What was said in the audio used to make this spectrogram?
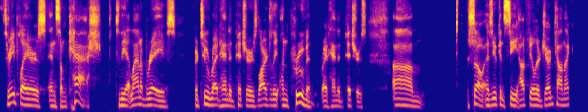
three players and some cash to the Atlanta Braves for two right-handed pitchers, largely unproven right-handed pitchers. Um, so as you can see, outfielder Jarred Kelenic,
